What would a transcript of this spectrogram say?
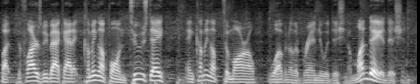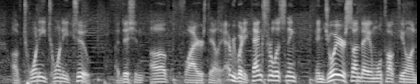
But the Flyers will be back at it coming up on Tuesday and coming up tomorrow. We'll have another brand new edition, a Monday edition of 2022 edition of Flyers Daily. Everybody, thanks for listening. Enjoy your Sunday, and we'll talk to you on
